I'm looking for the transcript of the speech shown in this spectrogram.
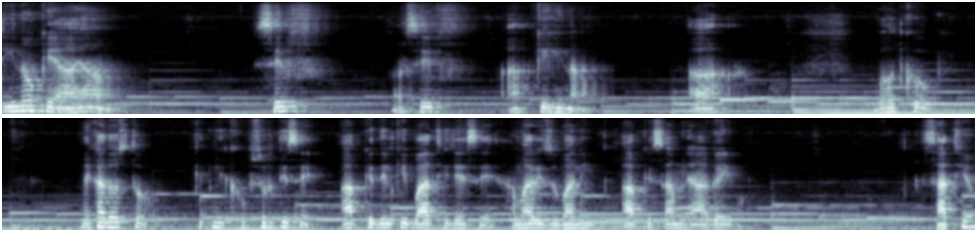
तीनों के आयाम सिर्फ़ और सिर्फ़ आपके ही नाम। आ बहुत खूब। देखा दोस्तों, कितनी खूबसूरती से आपके दिल की बात ही जैसे हमारी जुबानी आपके सामने आ गई हो। साथियों,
